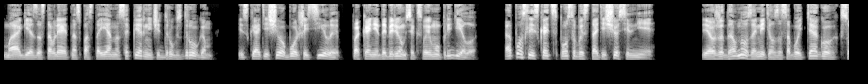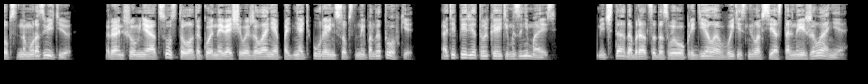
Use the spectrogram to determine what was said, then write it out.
Магия заставляет нас постоянно соперничать друг с другом, искать еще больше силы, пока не доберемся к своему пределу, а после искать способы стать еще сильнее. Я уже давно заметил за собой тягу к собственному развитию. Раньше у меня отсутствовало такое навязчивое желание поднять уровень собственной подготовки, а теперь я только этим и занимаюсь. Мечта добраться до своего предела вытеснила все остальные желания.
